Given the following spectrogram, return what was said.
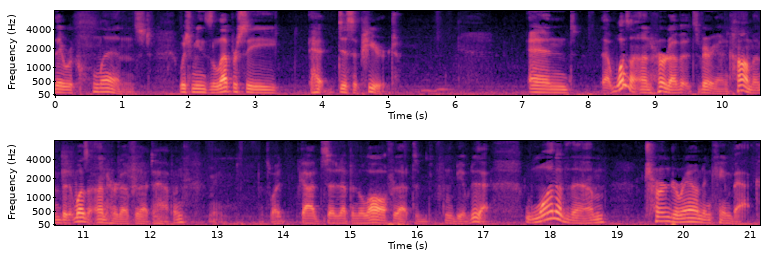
they were cleansed, which means the leprosy had disappeared. And that wasn't unheard of. It's very uncommon, but it wasn't unheard of for that to happen. I mean, that's why God set it up in the law for that to, be able to do that. One of them turned around and came back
